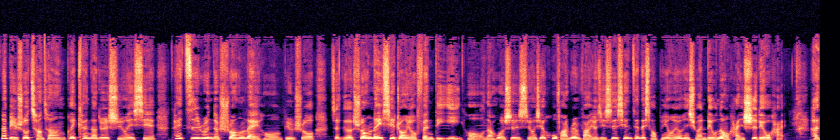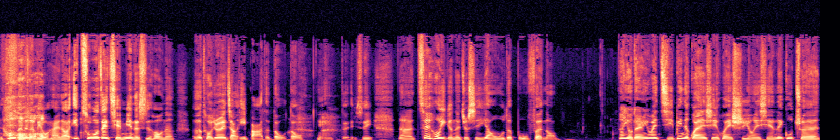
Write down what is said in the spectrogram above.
那比如说常常会看到就是使用一些太滋润的霜类，吼，比如说这个霜类卸妆油、粉底液，吼，那或者是使用一些护发润发，尤其是现在的小朋友又很喜欢留那种韩式刘海，很厚的那个刘海，然后一撮在前面的时候呢，额头就会长一把。大的痘痘，对，所以那最后一个呢，就是药物的部分哦。那有的人因为疾病的关系会使用一些类固醇，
